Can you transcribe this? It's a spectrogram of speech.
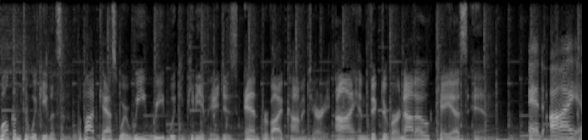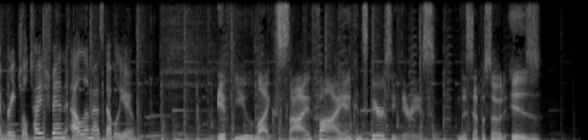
Welcome to WikiListen, the podcast where we read Wikipedia pages and provide commentary. I am Victor Varnado, KSN. And I am Rachel Teichman, LMSW. If you like sci fi and conspiracy theories, this episode is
